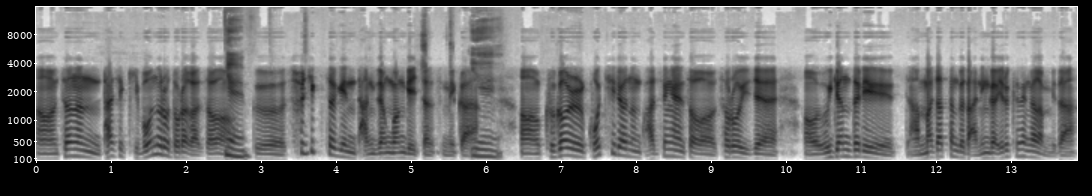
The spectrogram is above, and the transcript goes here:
어 저는 다시 기본으로 돌아가서 예. 그 수직적인 당정 관계 있지 않습니까? 예. 어 그걸 고치려는 과정에서 서로 이제 어 의견들이 안 맞았던 것 아닌가 이렇게 생각합니다.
